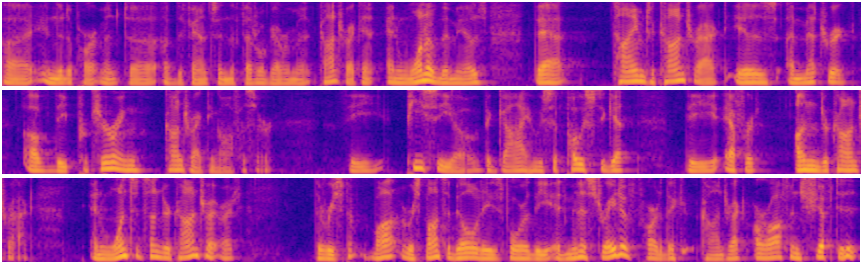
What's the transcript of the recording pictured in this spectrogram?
uh, in the Department uh, of Defense and the federal government contract, and, and one of them is that time to contract is a metric of the procuring contracting officer, the PCO, the guy who's supposed to get the effort under contract. And once it's under contract, the resp- responsibilities for the administrative part of the contract are often shifted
